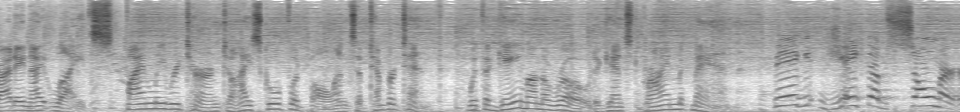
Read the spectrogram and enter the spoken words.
Friday Night Lights finally returned to high school football on September 10th with a game on the road against Brien McMahon. Big Jacob Somer.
